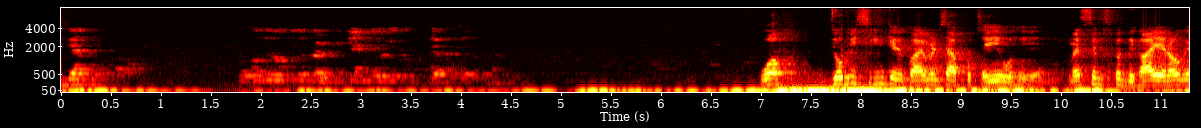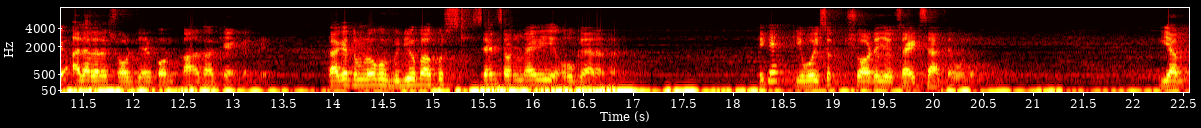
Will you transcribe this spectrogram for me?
ये सीधे आप तो वो जो जो की एंड होगी तो क्या वो अब जो भी सीन के रिक्वायरमेंट से आपको चाहिए वो चाहिए मैं सिर्फ़ इस पर दिखा ये रहा हूँ कि अलग अलग शॉट जो है कौन कहाँ कहाँ क्या करके ताकि तुम लोगों को वीडियो का कुछ सेंस समझ में आए कि ये हो क्या रहा था। ठीक है? ये वही शॉट है जो साइड से आते हैं वो लोग। ये अब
